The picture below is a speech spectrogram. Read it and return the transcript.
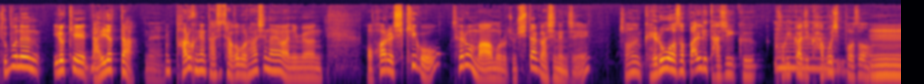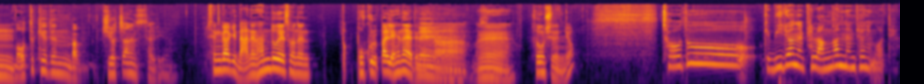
두 분은 이렇게 날렸다. 네. 그럼 바로 그냥 다시 작업을 하시나요? 아니면 어, 화를 식히고 새로운 마음으로 좀 쉬다 가시는지. 저는 괴로워서 빨리 다시 그 거기까지 음. 가고 싶어서 음, 뭐 어떻게든 막 쥐어짜는 스타일이에요. 생각이 나는 한도에서는 바- 복구를 빨리 해놔야 되니까. 네, 맞습니다. 소금 씨는요? 저도 이렇게 미련을 별로 안 갖는 편인 것 같아요.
